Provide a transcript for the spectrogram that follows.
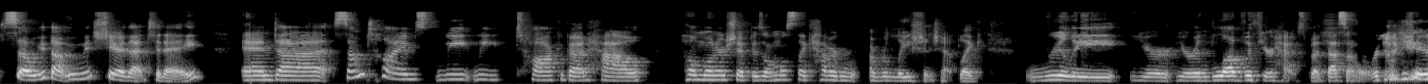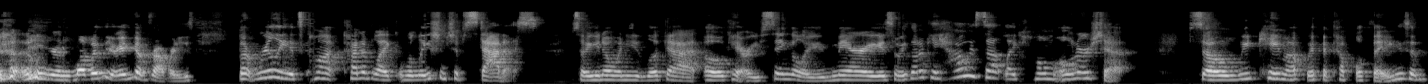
So we thought we would share that today. And uh, sometimes we we talk about how home ownership is almost like having a relationship like really you're you're in love with your house but that's not what we're talking about. You're in love with your income properties. But really it's kind kind of like relationship status. So you know when you look at oh, okay are you single? Are you married? So we thought okay how is that like home ownership? So we came up with a couple things and,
